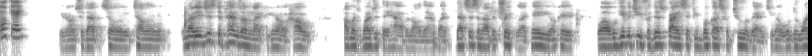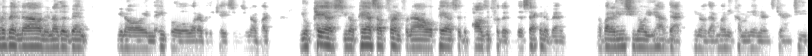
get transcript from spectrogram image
Okay, you know, so that so tell them, but it just depends on like you know how how much budget they have and all that. But that's just another trick. Like, hey, okay, well, we'll give it to you for this price if you book us for two events. You know, we'll do one event now and another event, you know, in April or whatever the case is. You know, but you'll pay us, you know, pay us upfront for now or pay us a deposit for the the second event. Uh, But at least you know you have that, you know, that money coming in and it's guaranteed.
